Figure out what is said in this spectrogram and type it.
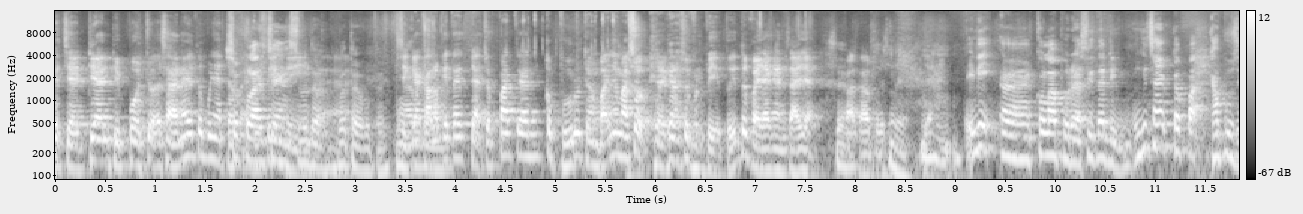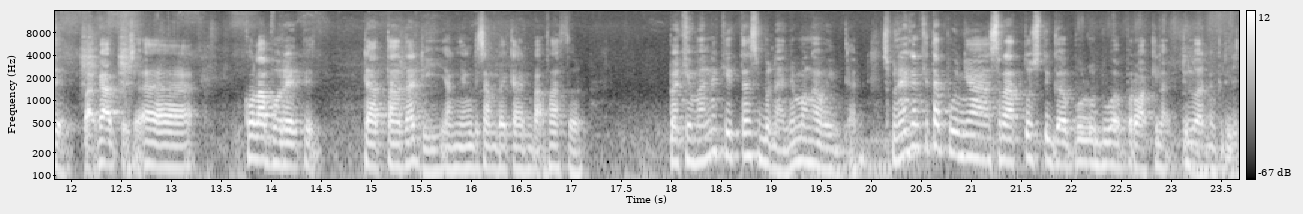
kejadian di pojok sana itu punya dampak Supply di chain, sini. betul, Nah, betul, betul. Sehingga kalau kita tidak cepat kan keburu dampaknya masuk kira-kira seperti itu. Itu bayangan saya, Siap. Pak Kapus. Ya. Ini eh, kolaborasi tadi. Mungkin saya ke Pak Kapus ya, Pak Kapus. Eh, kolaborasi data tadi yang yang disampaikan Pak Fathul. Bagaimana kita sebenarnya mengawinkan? Sebenarnya kan kita punya 132 perwakilan di luar negeri.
